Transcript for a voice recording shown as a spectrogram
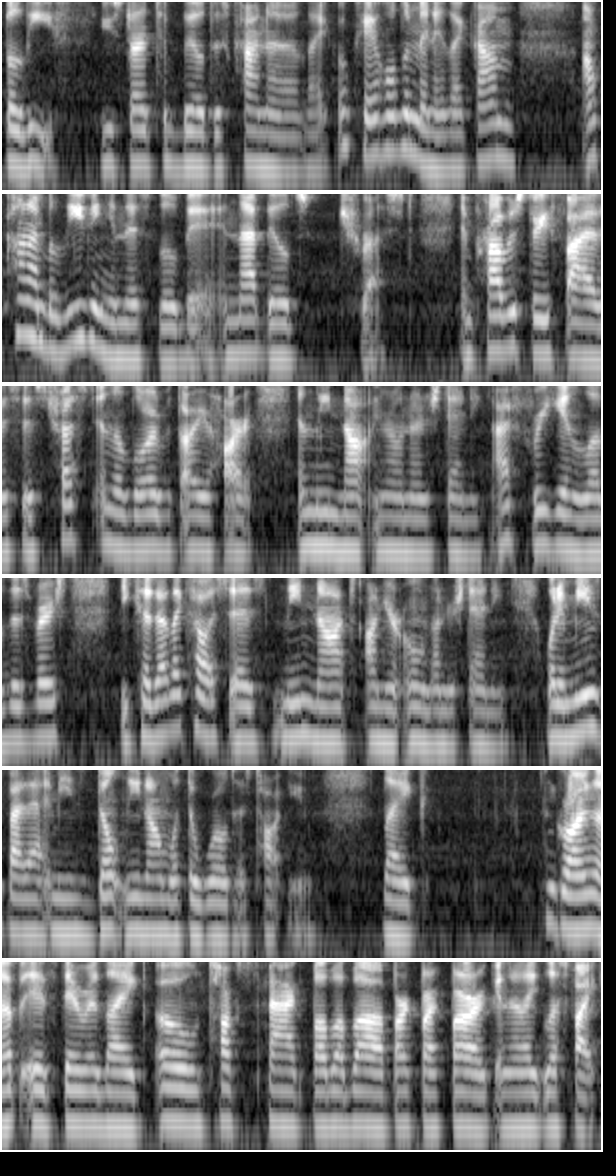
belief. You start to build this kind of like, okay, hold a minute, like I'm I'm kind of believing in this a little bit, and that builds trust. In Proverbs 3 5, it says, Trust in the Lord with all your heart and lean not on your own understanding. I freaking love this verse because I like how it says, Lean not on your own understanding. What it means by that, it means don't lean on what the world has taught you. Like, growing up if they were like oh talk smack blah blah blah bark bark bark and they're like let's fight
